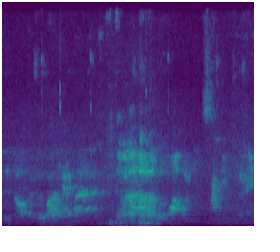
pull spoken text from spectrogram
từ đó là cứ qua hai ba lúc qua mình xác định rồi này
